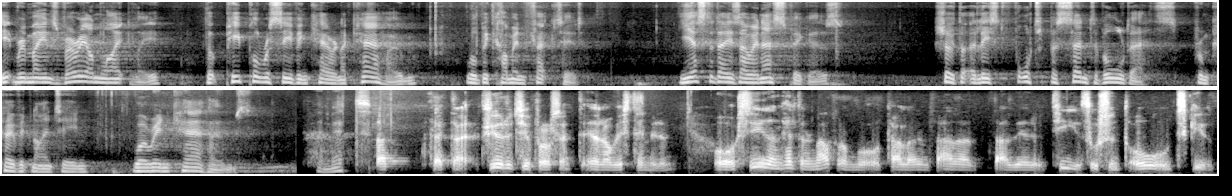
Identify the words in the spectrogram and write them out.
it remains very unlikely that people receiving care in a care home will become infected. Yesterday's ONS figures showed that at least 40% of all deaths from COVID 19 were in care homes. Þetta 40% er á vistheimilum og síðan heldur hann áfram og tala um það að það eru 10.000 óutskýrð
